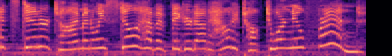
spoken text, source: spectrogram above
it's dinner time and we still haven't figured out how to talk to our new friend.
